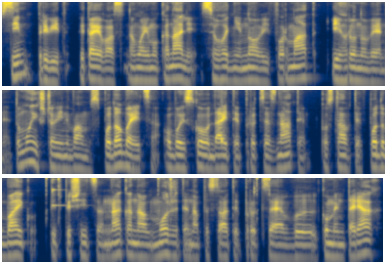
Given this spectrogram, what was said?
Всім привіт! Вітаю вас на моєму каналі. Сьогодні новий формат ігроновини. Тому, якщо він вам сподобається, обов'язково дайте про це знати, поставте вподобайку, підпишіться на канал, можете написати про це в коментарях,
